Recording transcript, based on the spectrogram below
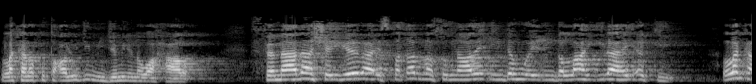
lakana ku tacaluji min jamiilina waa xaalo famaadaa shaygeebaa istaqara sugnaaday cindahu laka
